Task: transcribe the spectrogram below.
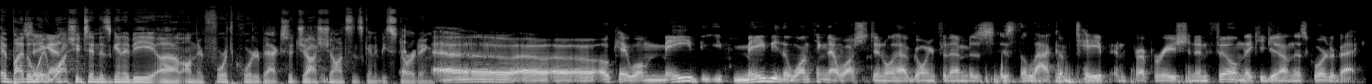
Uh, by the way, again? Washington is going to be uh, on their fourth quarterback, so Josh Johnson's going to be starting. Oh, oh, oh, oh, okay. Well, maybe, maybe the one thing that Washington will have going for them is is the lack of tape and preparation and film they could get on this quarterback.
